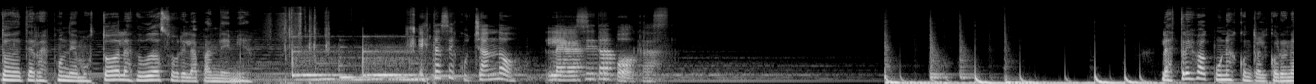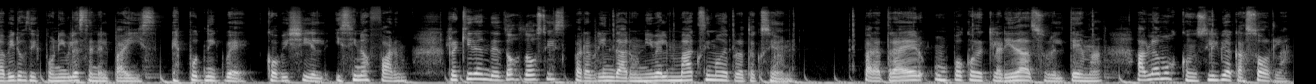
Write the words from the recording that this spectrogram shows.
donde te respondemos todas las dudas sobre la pandemia. ¿Estás escuchando? La Gaceta Podcast. Las tres vacunas contra el coronavirus disponibles en el país, Sputnik V, Covishield y Sinopharm, requieren de dos dosis para brindar un nivel máximo de protección. Para traer un poco de claridad sobre el tema, hablamos con Silvia Cazorla.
